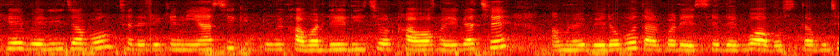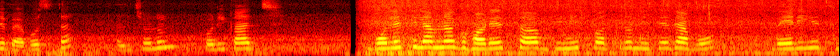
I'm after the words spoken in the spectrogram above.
খেয়ে বেরিয়ে যাব। ছেলেটিকে নিয়ে আসি। কিট্টুকে খাবার দিয়ে দিয়েছি। ওর খাওয়া হয়ে গেছে। আমরা বেরোবো। তারপরে এসে দেখব অবস্থা বুঝে ব্যবস্থা। তাহলে চলুন করি কাজ। বলেছিলাম না, ঘরের সব জিনিসপত্র নিতে যাব। বেরিয়েছি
